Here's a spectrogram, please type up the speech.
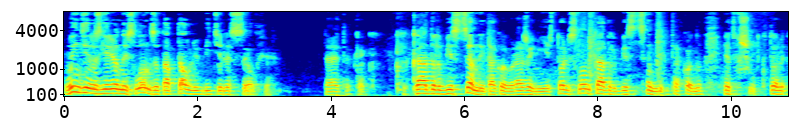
в Индии разъяренный слон затоптал любителя селфи. Да, это как кадр бесценный такое выражение есть. То ли слон кадр бесценный такой, ну это в шутку. То ли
